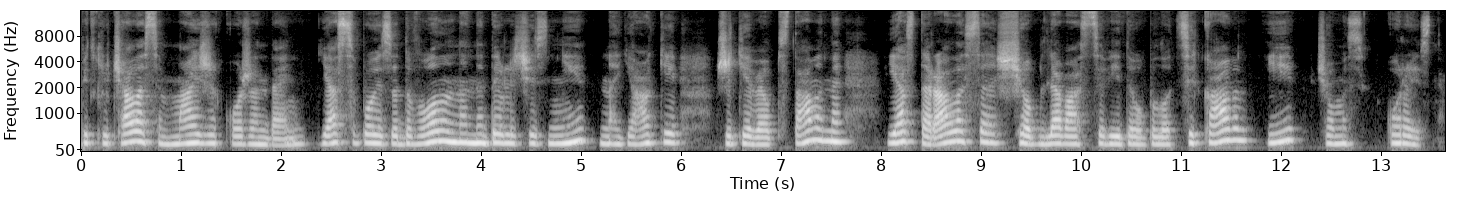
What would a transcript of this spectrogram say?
підключалася майже кожен день. Я собою задоволена, не дивлячись ні на які життєві обставини. Я старалася, щоб для вас це відео було цікавим і в чомусь корисним.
